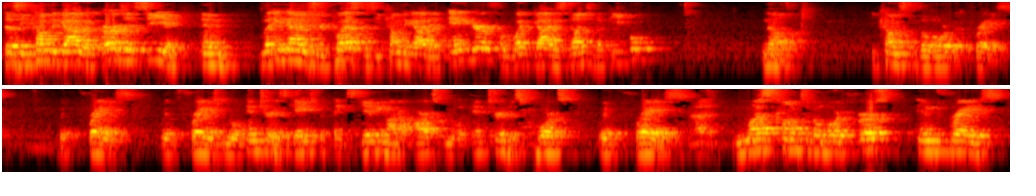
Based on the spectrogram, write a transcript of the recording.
Does he come to God with urgency and, and laying down his request? Does he come to God in anger for what God has done to the people? No. He comes to the Lord with praise. With praise. With praise. We will enter his gates with thanksgiving on our hearts. We will enter his courts with praise. Must come to the Lord first in praise.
